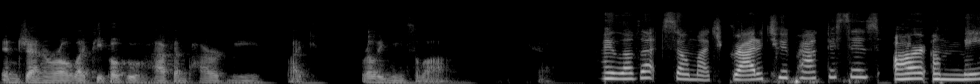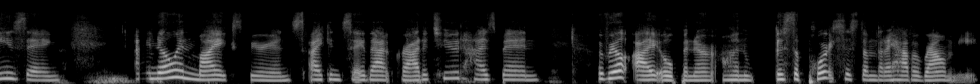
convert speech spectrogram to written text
in general, like people who have empowered me, like really means a lot. Yeah. I love that so much. Gratitude practices are amazing. I know in my experience, I can say that gratitude has been a real eye opener on the support system that I have around me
